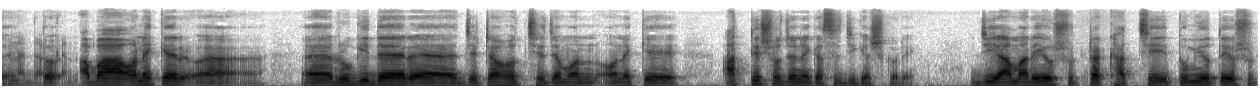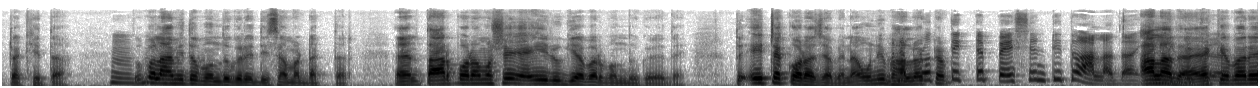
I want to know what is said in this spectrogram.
দেয় তো আবার অনেকের রুগীদের যেটা হচ্ছে যেমন অনেকে আত্মীয় স্বজনের কাছে জিজ্ঞেস করে। জি আমার এই ওষুধটা খাচ্ছি তুমিও তো এই ওষুধটা খেতা। তো বলে আমি তো বন্ধ করে দিছি আমার ডাক্তার। তার পরামর্শে এই রুগী আবার বন্ধ করে দেয়। তো এটা করা যাবে না উনি ভালো একটা প্রত্যেকটা পেশেন্টই তো আলাদা আলাদা একেবারে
